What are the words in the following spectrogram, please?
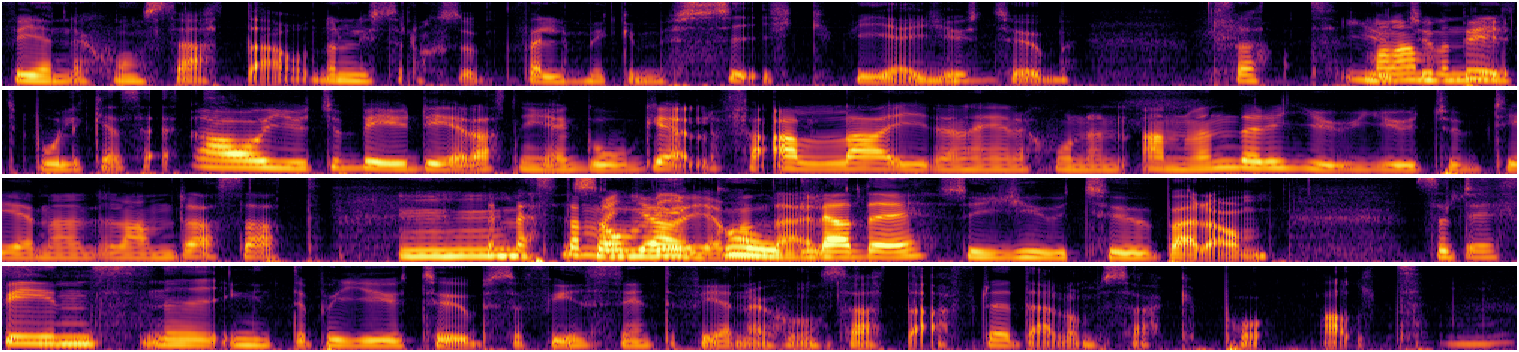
för generation Z och de lyssnar också väldigt mycket musik via mm. Youtube. Så att man använder det på olika sätt. Ja, och Youtube är ju deras nya Google. För alla i den här generationen använder ju Youtube till ena eller andra. Så att mm. det mesta så man gör gör man där. googlade så youtubar de. Så att finns ni inte på Youtube så finns det inte för generation Z. För det är där de söker på allt. Mm.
